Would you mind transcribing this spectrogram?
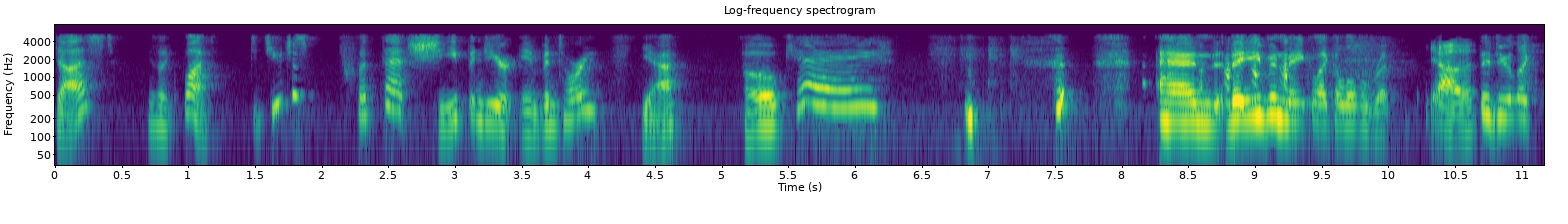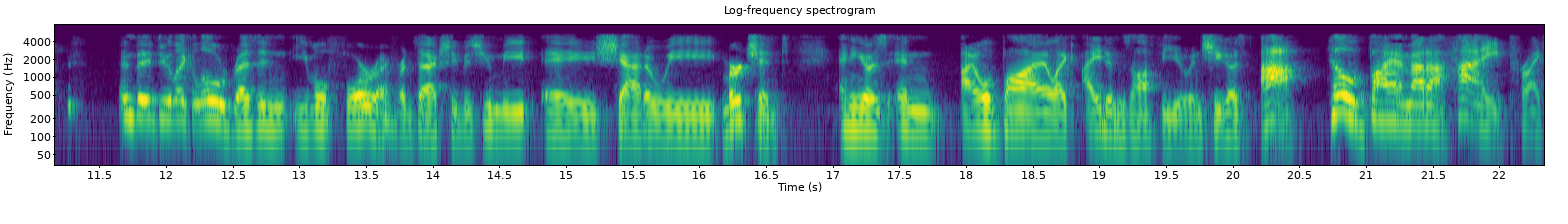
"Dust?" He's like, "What? Did you just put that sheep into your inventory?" Yeah. Okay. and they even make like a little. Re- Yeah, that's, they do like, and they do like a little Resident Evil Four reference actually, because you meet a shadowy merchant, and he goes, "And I will buy like items off of you," and she goes, "Ah, he'll buy them at a high price,"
